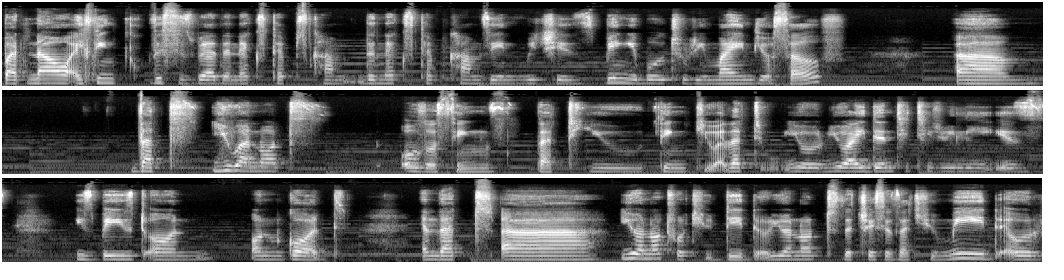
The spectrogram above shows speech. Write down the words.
but now I think this is where the next steps come. The next step comes in, which is being able to remind yourself um, that you are not all those things that you think you are. That your your identity really is is based on on God, and that uh, you are not what you did, or you are not the choices that you made, or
